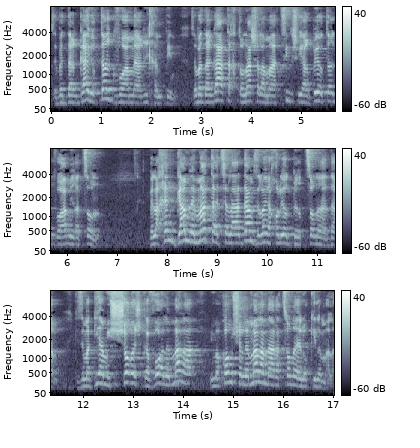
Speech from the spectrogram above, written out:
זה בדרגה יותר גבוהה מאריך אנפין. זה בדרגה התחתונה של המאציל שהיא הרבה יותר גבוהה מרצון. ולכן גם למטה אצל האדם זה לא יכול להיות ברצון האדם. כי זה מגיע משורש גבוה למעלה, ממקום שלמעלה מהרצון האלוקי למעלה.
